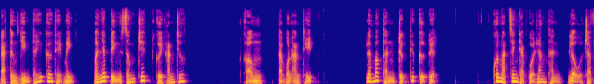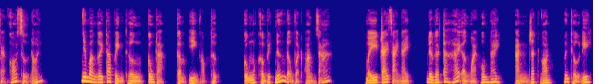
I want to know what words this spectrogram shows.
đã từng nhìn thấy cơ thể mình mà nhất định sống chết cười hắn chứ. Không, ta muốn ăn thịt. Lâm Bắc Thần trực tiếp cự tuyệt. Khuôn mặt xinh đẹp của Lăng Thần lộ ra vẻ khó xử nói. Nhưng mà người ta bình thường cũng là cầm y ngọc thực, cũng không biết nướng động vật hoang dã. Mấy trái dại này đều là ta hái ở ngoài hôm nay, ăn rất ngon, huynh thử đi.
